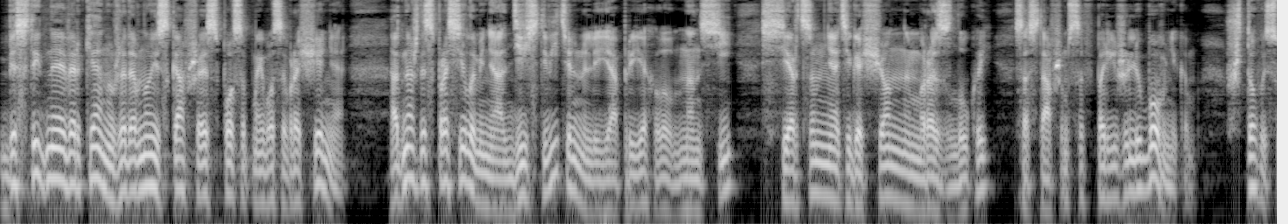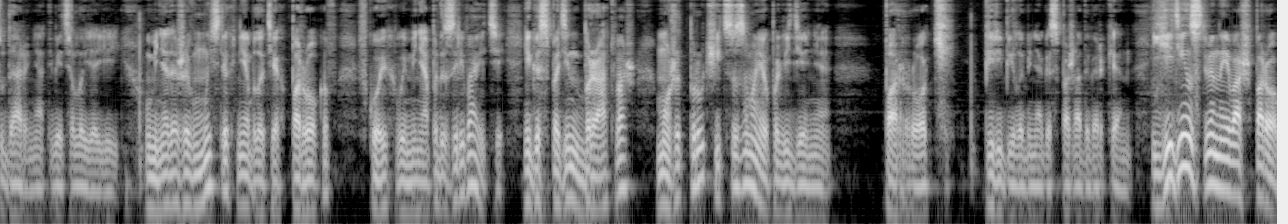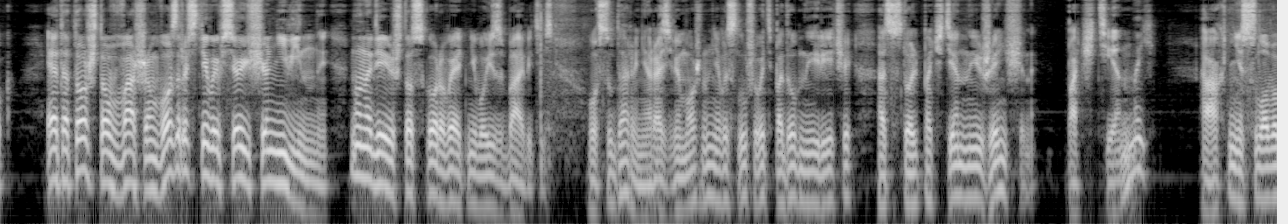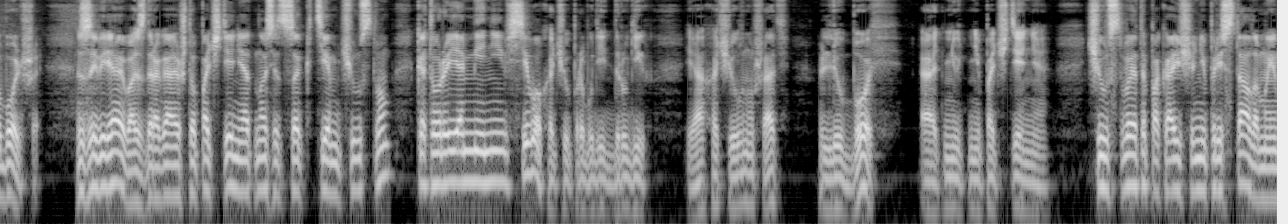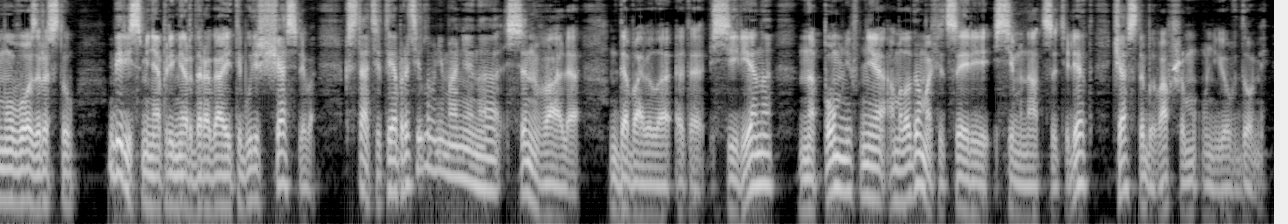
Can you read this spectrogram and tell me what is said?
Бесстыдная Веркен, уже давно искавшая способ моего совращения, однажды спросила меня, действительно ли я приехал в Нанси с сердцем, неотягощенным разлукой, с оставшимся в Париже любовником, «Что вы, сударыня?» — ответила я ей. «У меня даже в мыслях не было тех пороков, в коих вы меня подозреваете, и господин брат ваш может поручиться за мое поведение». «Пороки!» — перебила меня госпожа Деверкен. «Единственный ваш порок — это то, что в вашем возрасте вы все еще невинны, но надеюсь, что скоро вы от него избавитесь». «О, сударыня, разве можно мне выслушивать подобные речи от столь почтенной женщины?» Почтенной? Ах, ни слова больше. Заверяю вас, дорогая, что почтение относится к тем чувствам, которые я менее всего хочу пробудить других. Я хочу внушать любовь, а отнюдь не почтение. Чувство это пока еще не пристало моему возрасту. Бери с меня пример, дорогая, и ты будешь счастлива. Кстати, ты обратила внимание на Сенваля —— добавила эта сирена, напомнив мне о молодом офицере 17 лет, часто бывавшем у нее в доме.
